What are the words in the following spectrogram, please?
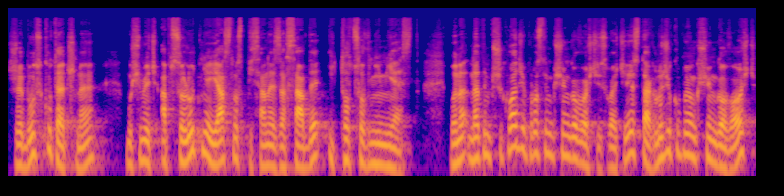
żeby był skuteczny, musi mieć absolutnie jasno spisane zasady i to, co w nim jest. Bo na, na tym przykładzie prostym księgowości, słuchajcie, jest tak, ludzie kupują księgowość,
